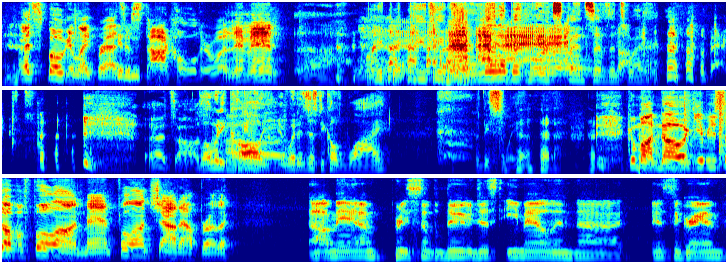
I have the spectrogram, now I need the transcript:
That's spoken like Brad's a stockholder, wasn't it, man? YouTube's a little bit more expensive than Twitter. That's awesome. What would he call Uh. Would it just be called Y? It'd be sweet. Come on, Noah, give yourself a full on, man. Full on shout out, brother. Oh man, I'm a pretty simple dude. Just email and uh, Instagram,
